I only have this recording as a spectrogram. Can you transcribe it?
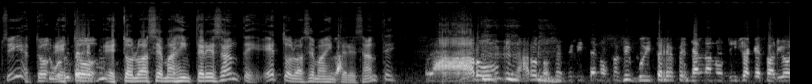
Sí, esto, esto, esto lo hace más interesante. Esto lo hace más interesante. Claro, claro. No sé, si viste, no sé si pudiste reseñar la noticia que salió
